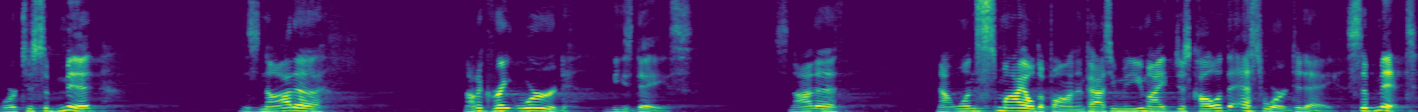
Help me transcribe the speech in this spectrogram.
or to submit, is not a, not a great word these days. It's not a not one smiled upon. In passing, you might just call it the S word today. Submit.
